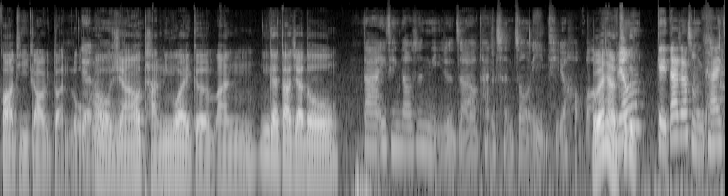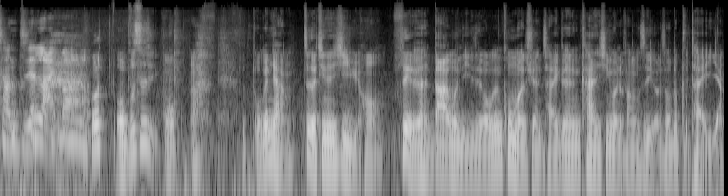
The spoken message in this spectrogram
话题告一段落，对那我想要谈另外一个蛮应该大家都大家一听到是你就知道要谈沉重的议题，好不好？我跟你讲这个不用给大家什么开场，你直接来吧。我我不是我啊，我跟你讲，这个轻声细语哈，这有一个很大的问题是，我跟库某的选材跟看新闻的方式有的时候都不太一样。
